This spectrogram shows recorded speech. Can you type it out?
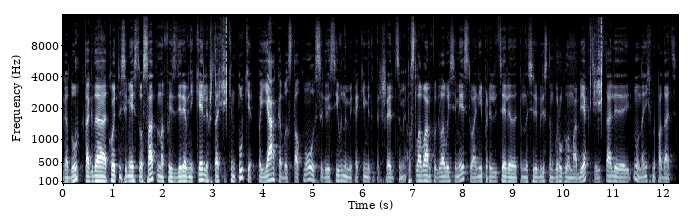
году. Тогда какое-то семейство сатанов из деревни Келли в штате Кентукки по- якобы столкнулось с агрессивными какими-то пришельцами. По словам главы семейства, они прилетели на серебристом круглом объекте и стали, ну, на них нападать.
